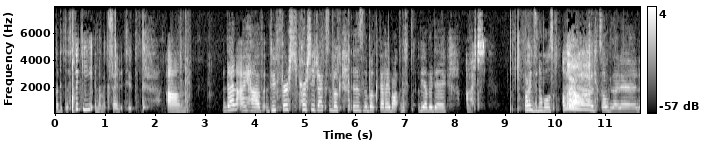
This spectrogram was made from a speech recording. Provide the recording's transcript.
but it's a thickie, and I'm excited too. Um, then I have the first Percy Jackson book. This is the book that I bought the, the other day at Barnes and Nobles. Oh my god, so excited!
